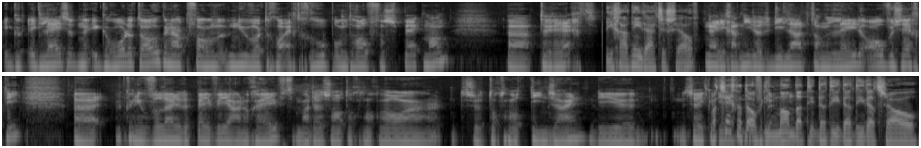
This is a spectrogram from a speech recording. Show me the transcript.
ik, ik lees het, nu- ik hoor het ook. In elk geval, nu wordt er gewoon echt geroepen om het hoofd van Spekman. Eh, terecht. Die gaat niet uit zichzelf. Nee, die gaat niet, uit- die laat het aan de leden over, zegt hij. Eh, ik weet niet hoeveel leden de PvdA nog heeft, maar er zal toch nog wel, zullen toch nog wel tien zijn. Die, zeker Wat die- zegt dat over die man dat hij dat, die, dat, die dat zo,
